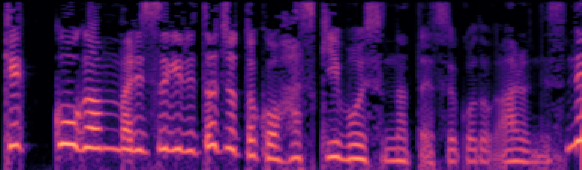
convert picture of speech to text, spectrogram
結構頑張りすぎるとちょっとこうハスキーボイスになったりすることがあるんですね。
